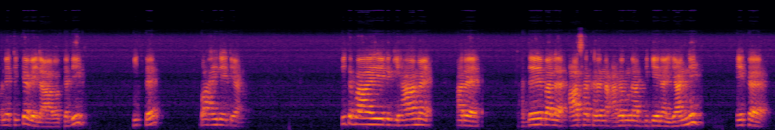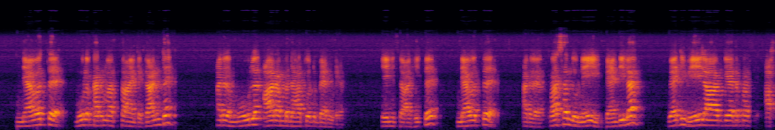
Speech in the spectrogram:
ඔනේ ටික වේලාවකදී හිත බාහිරයට යනවා. හිත බාහිරයට ගියාම අර හදේ බල ආශ කරන අරමුණක් දිගේ යන්නේ. ඒක නැවත මූල කර්මස්ථානයට ගන්න අර මූල ආරම්භ ධාතුවට බැඳගෙන ඒ නිසා හිත නැවත අර රසඳුනේ බැඳිලා වැඩි වේලාවක් ගියට පස්සේ ආ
